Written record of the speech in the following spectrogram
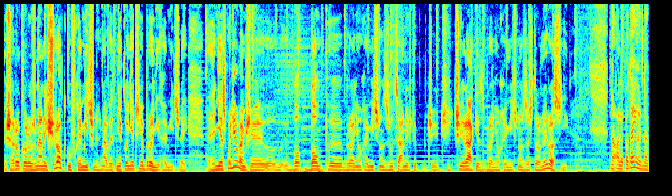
e, szeroko rozumianych środków chemicznych, nawet niekoniecznie broni chemicznej. E, Nie spodziewam się e, bo- bomb bronią chemiczną zrzucanych, czy, czy, czy, czy rakiet z bronią chemiczną ze strony Rosji. No ale padają jednak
